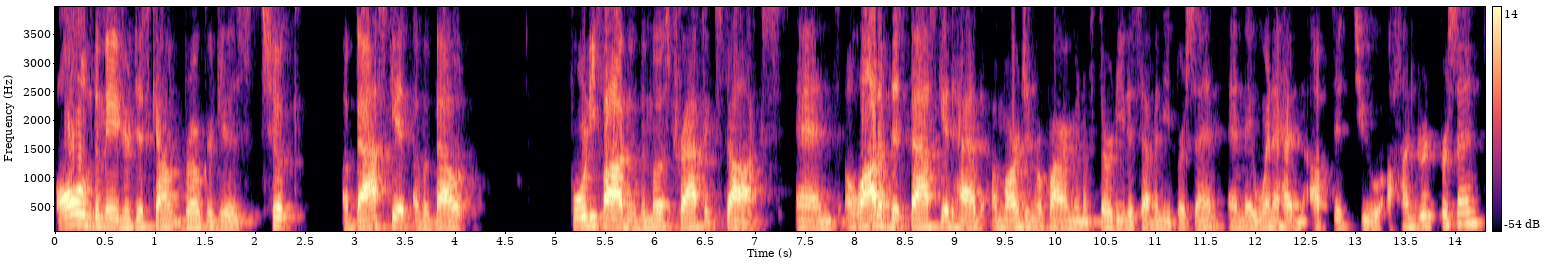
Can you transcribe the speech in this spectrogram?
all of the major discount brokerages took a basket of about 45 of the most traffic stocks. And a lot of this basket had a margin requirement of 30 to 70%. And they went ahead and upped it to 100%.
